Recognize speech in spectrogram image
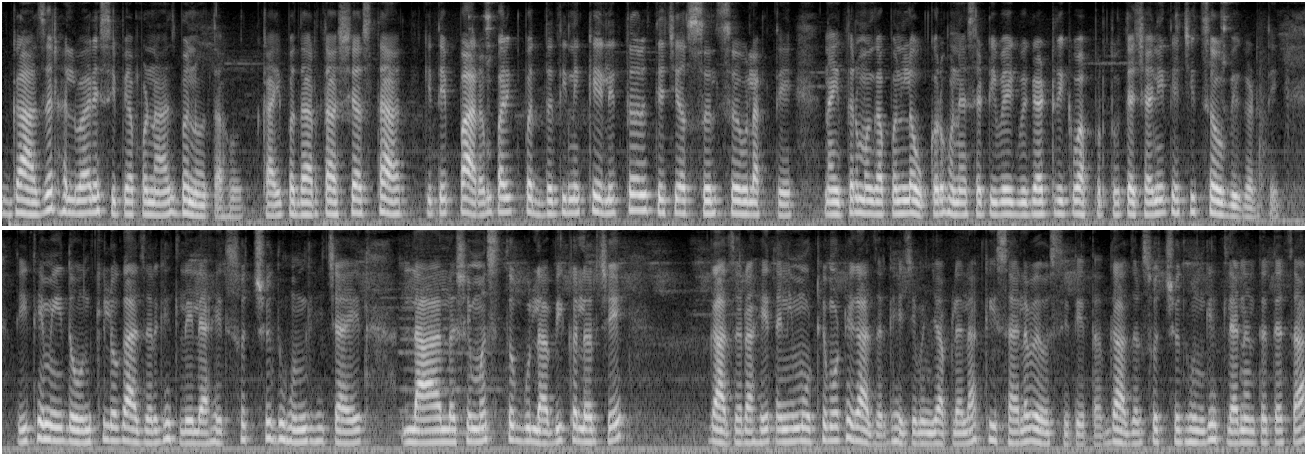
गाजर हलवा रेसिपी आपण आज बनवत आहोत. काही पदार्थ असे असतात की ते पारंपरिक पद्धतीने केले तर त्याची अस्सल चव लागते. नाहीतर मग आपण लवकर होण्यासाठी वेगवेगळ्या ट्रिक वापरतो त्याच्याने त्याची चव बिघडते. इथे मी दोन किलो गाजर घेतलेले आहेत स्वच्छ धुवून घ्यायचे आहेत. लाल असे मस्त गुलाबी कलरचे गाजर आहेत आणि मोठे मोठे गाजर घ्यायचे म्हणजे आपल्याला किसायला व्यवस्थित येतात. गाजर स्वच्छ धुवून घेतल्यानंतर त्याचा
